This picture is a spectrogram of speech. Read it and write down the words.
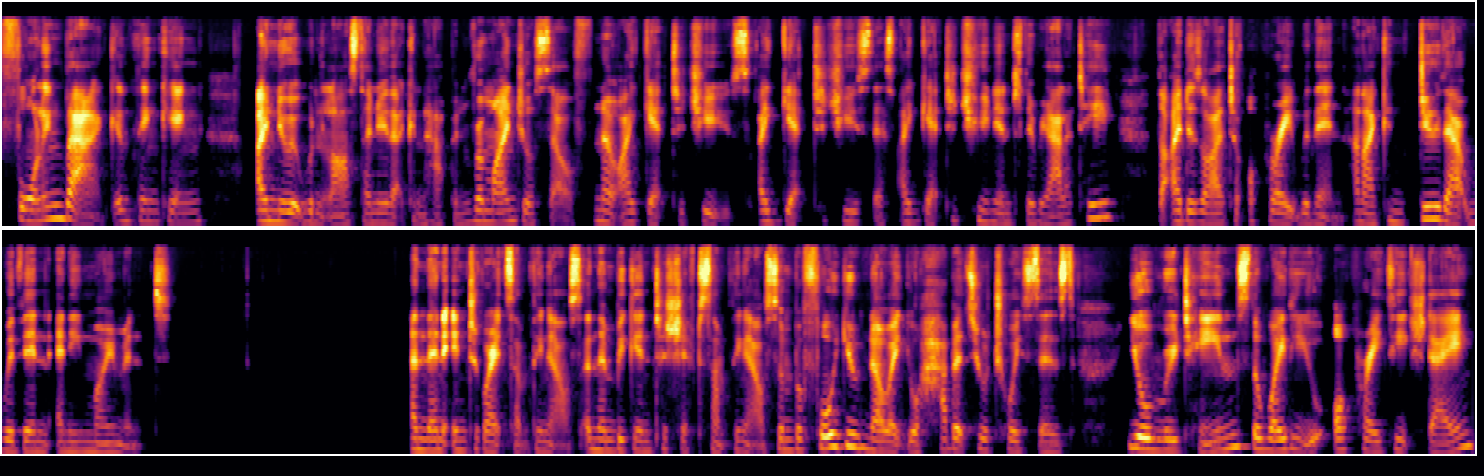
falling back and thinking, I knew it wouldn't last. I knew that can happen. Remind yourself, no, I get to choose. I get to choose this. I get to tune into the reality that I desire to operate within. And I can do that within any moment and then integrate something else and then begin to shift something else. And before you know it, your habits, your choices, your routines, the way that you operate each day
